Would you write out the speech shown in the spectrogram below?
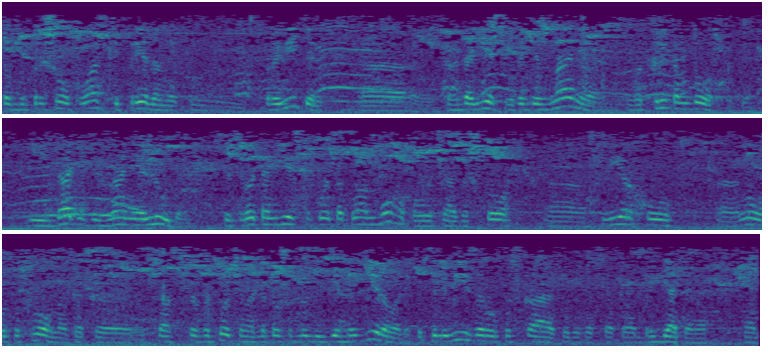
чтобы пришел к власти преданный правитель, э, когда есть вот эти знания в открытом доступе, и дать эти знания людям. То есть в этом есть какой-то план Бога, получается, что э, сверху, ну вот условно, как э, сейчас все заточено для того, чтобы люди деградировали, по телевизору пускают вот это всякое бредятина, там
